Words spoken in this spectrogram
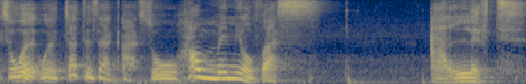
So we're, we're chatting. It's like, ah, so how many of us are left?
